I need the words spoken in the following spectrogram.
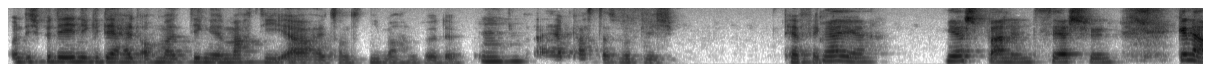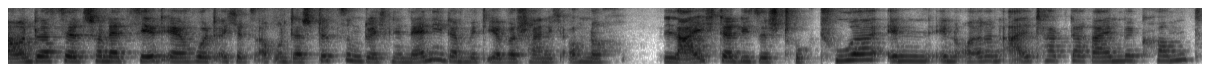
Und ich bin derjenige, der halt auch mal Dinge macht, die er halt sonst nie machen würde. Mhm. Daher passt das wirklich Perfekt. Ja, ja. Ja, spannend, sehr schön. Genau, und du hast jetzt schon erzählt, ihr holt euch jetzt auch Unterstützung durch eine Nanny, damit ihr wahrscheinlich auch noch leichter diese Struktur in, in euren Alltag da reinbekommt.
